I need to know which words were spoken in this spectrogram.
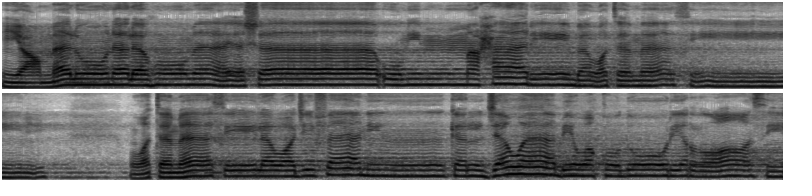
يعملون له ما يشاء من محاريب وتماثيل وتماثيل وجفان كالجواب وقدور الراسيات.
